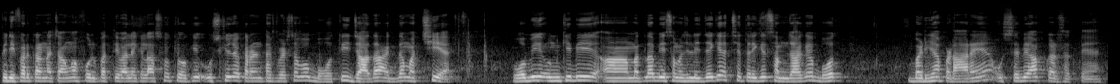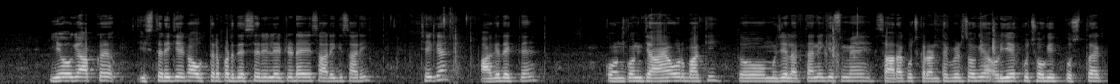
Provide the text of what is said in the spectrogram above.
प्रीफर करना चाहूँगा फुल पत्ती वाले क्लास को, क्योंकि उसकी जो करंट अफेयर्स है, वो बहुत ही ज़्यादा एकदम अच्छी है। वो भी उनकी भी आ, मतलब ये समझ लीजिए कि अच्छे तरीके से समझा के बहुत बढ़िया पढ़ा रहे हैं उससे भी आप कर सकते हैं। ये हो गया आपका इस तरीके का उत्तर प्रदेश से रिलेटेड है ये सारी की सारी। ठीक है आगे देखते हैं कौन कौन क्या है और बाकी। तो मुझे लगता नहीं कि इसमें सारा कुछ करंट अफेयर्स हो गया और ये कुछ होगी पुस्तक।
